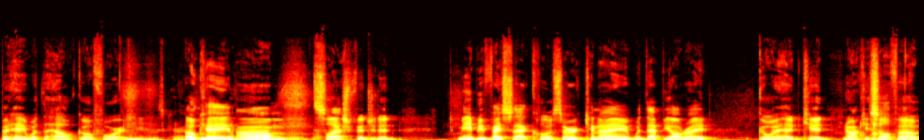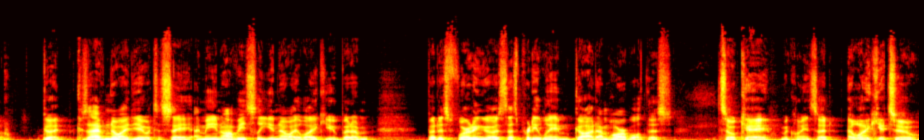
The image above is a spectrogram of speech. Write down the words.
But hey, what the hell? Go for it. Okay, um slash fidgeted. Maybe if I sat closer, can I would that be all right? Go ahead, kid. Knock yourself out. Good, because I have no idea what to say. I mean, obviously you know I like you, but I'm but as flirting goes, that's pretty lame. God, I'm horrible at this. It's okay, McClane said. I like you too.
